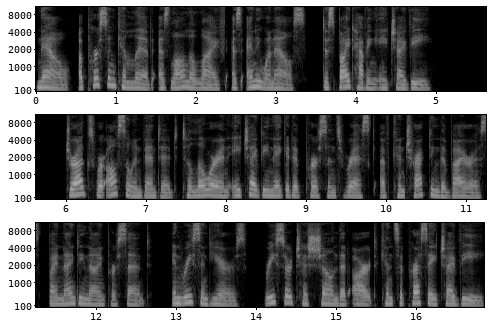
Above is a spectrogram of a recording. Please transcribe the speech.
Now, a person can live as long a life as anyone else, despite having HIV. Drugs were also invented to lower an HIV negative person's risk of contracting the virus by 99%. In recent years, research has shown that ART can suppress HIV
